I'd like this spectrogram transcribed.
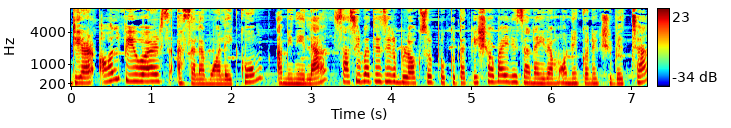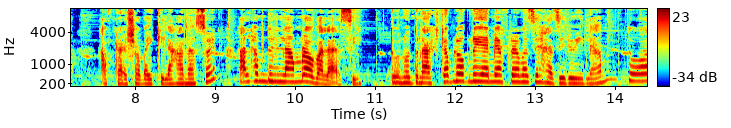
ডিয়ার অল ভিউয়ার্স আসসালামু আলাইকুম আমি নীলা। সাসিবাতিজির ব্লগসের পক্ষ থেকে সবাই জানাইরাম অনেক অনেক শুভেচ্ছা। আপনারা সবাই কি লাহান আসুন আলহামদুলিল্লাহ, আমরাও ভালো আছি। তো নতুন একটা ব্লগ লই আমি আপনার মাঝে হাজির হইলাম। তো,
